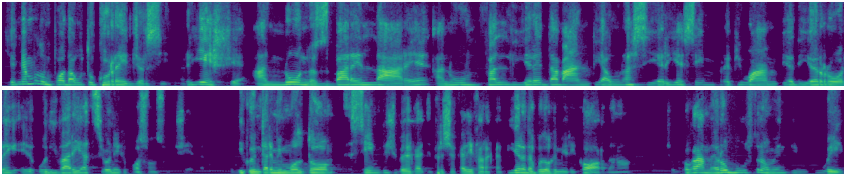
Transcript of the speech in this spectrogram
chiamiamolo un po' ad autocorreggersi, riesce a non sbarellare, a non fallire davanti a una serie sempre più ampia di errori e- o di variazioni che possono succedere. Dico in termini molto semplici per, per cercare di far capire da quello che mi ricordo. No? Cioè, un programma è robusto nel momento in cui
